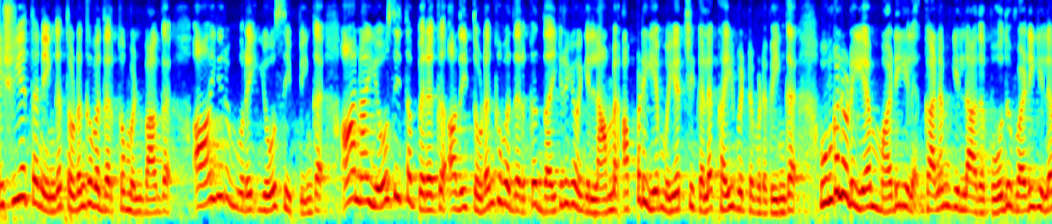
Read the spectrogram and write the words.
விஷயத்தை நீங்கள் தொடங்குவதற்கு முன்பாக ஆயிரம் முறை யோசிப்பீங்க. ஆனால் யோசித்த பிறகு அதை தொடங்குவதற்கு தைரியம் இல்லாமல் அப்படியே முயற்சிகளை கைவிட்டு விடுவீங்க. உங்களுடைய மடியில் கனம் இல்லாத போது வழியில்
